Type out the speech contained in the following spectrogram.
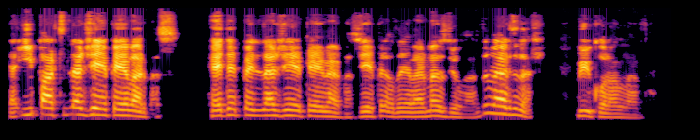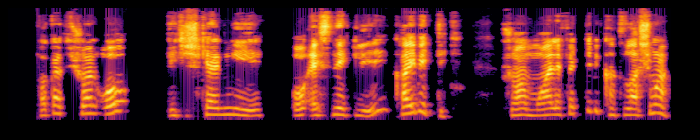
Yani İyi Partililer CHP'ye vermez. HDP'liler CHP'ye vermez. CHP adaya vermez diyorlardı. Verdiler. Büyük oranlarda. Fakat şu an o geçişkenliği, o esnekliği kaybettik. Şu an muhalefette bir katılaşma,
